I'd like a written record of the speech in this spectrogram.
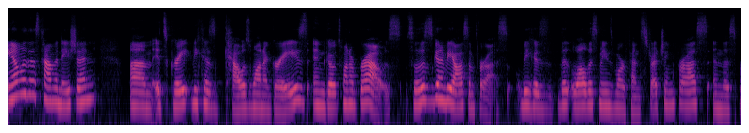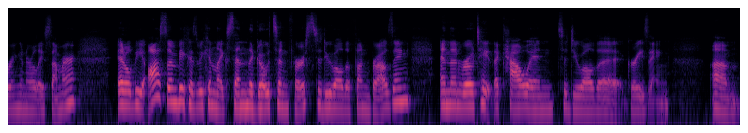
And with this combination, um, it's great because cows want to graze and goats want to browse. So this is going to be awesome for us because th- while this means more fence stretching for us in the spring and early summer, it'll be awesome because we can like send the goats in first to do all the fun browsing and then rotate the cow in to do all the grazing. Um,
